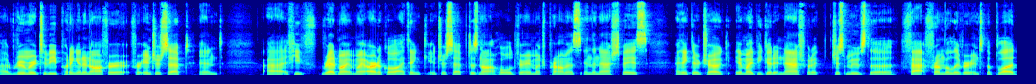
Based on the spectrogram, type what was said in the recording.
uh, rumored to be putting in an offer for Intercept, and uh, if you've read my, my article, I think Intercept does not hold very much promise in the NASH space. I think their drug it might be good at NASH, but it just moves the fat from the liver into the blood,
